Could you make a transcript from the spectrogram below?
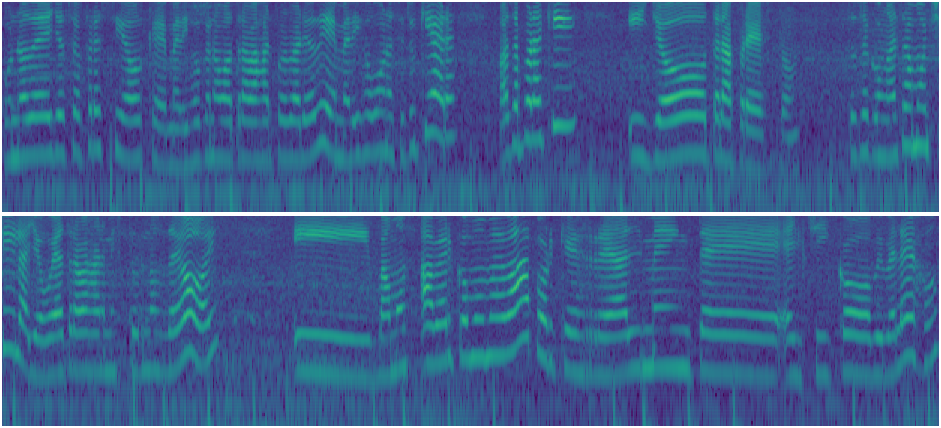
Uno de ellos se ofreció, que me dijo que no va a trabajar por varios días y me dijo, bueno, si tú quieres, pasa por aquí y yo te la presto. Entonces con esa mochila yo voy a trabajar mis turnos de hoy y vamos a ver cómo me va porque realmente el chico vive lejos,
